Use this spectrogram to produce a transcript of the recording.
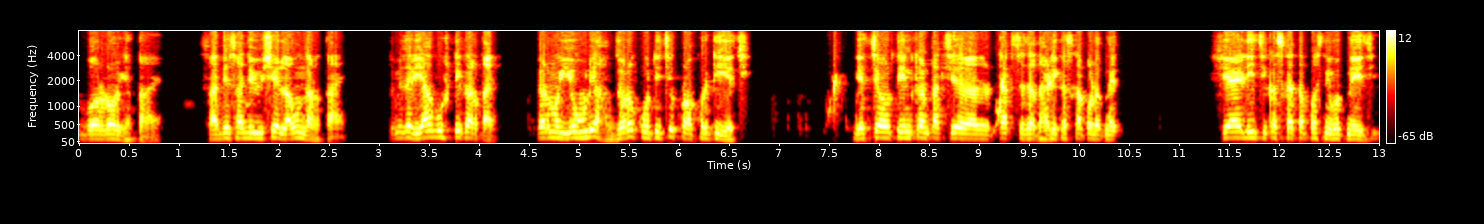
बोर्डवर घेताय. साधे साधे विषय लावून धरताय. तुम्ही जर या गोष्टी करताय तर मग एवढी हजारो कोटीची प्रॉपर्टी याची. याच्यावरती इन्कम टॅक्स टॅक्सच्या धाडी कस का पडत नाहीत? सीआयडीची कस काय तपासणी होत नाही याची?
